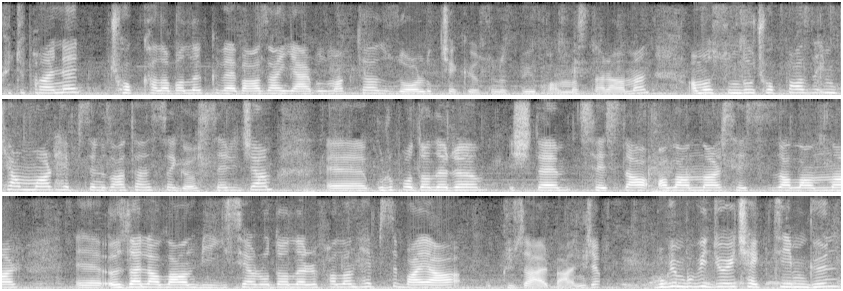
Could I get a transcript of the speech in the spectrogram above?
kütüphane çok kalabalık ve bazen yer bulmakta zorluk çekiyorsunuz büyük olmasına rağmen. Ama sunduğu çok fazla imkan var. Hepsini zaten size göstereceğim. Ee, grup odaları, işte sesli alanlar, sessiz alanlar, e, özel alan, bilgisayar odaları falan hepsi bayağı güzel bence. Bugün bu videoyu çektiğim gün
